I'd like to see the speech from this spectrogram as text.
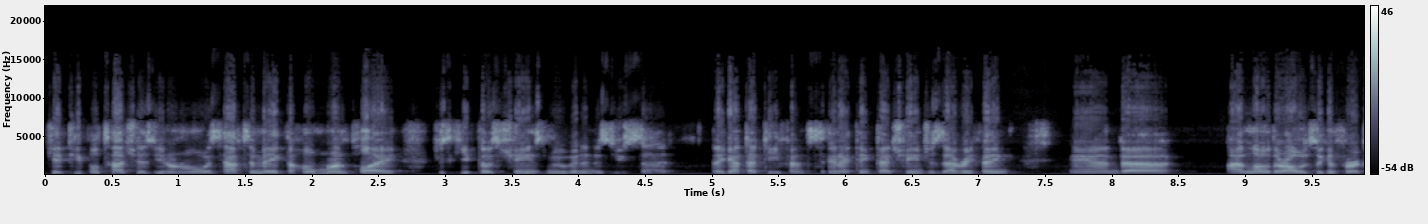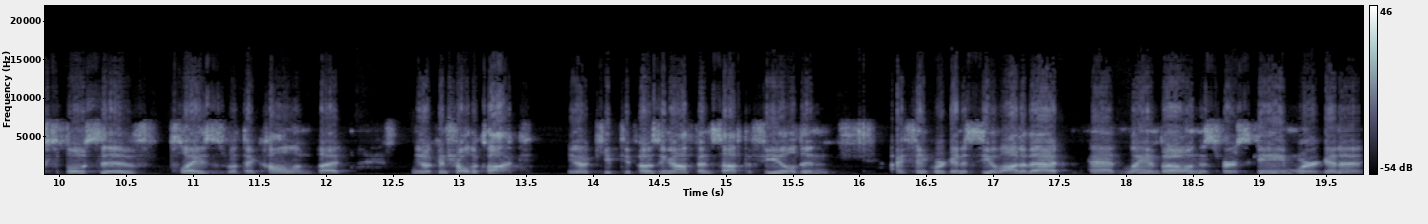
get people touches. You don't always have to make the home run play. Just keep those chains moving. And as you said, they got that defense, and I think that changes everything. And uh, I know they're always looking for explosive plays, is what they call them, but you know, control the clock. You know, keep the opposing offense off the field, and I think we're going to see a lot of that at Lambeau in this first game. We're going to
